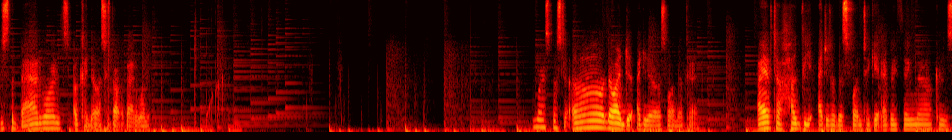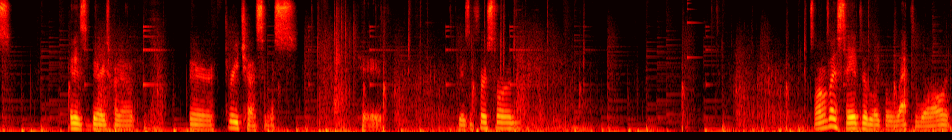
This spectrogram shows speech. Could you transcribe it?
this the bad one? Okay, no, this is not the bad one. Am I supposed to? Oh no, I do. I do know this one. Okay. I have to hug the edges of this one to get everything now, because it is very spread out. There are three chests in this cave. Here's the first one. As long as I stay to like the left wall and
